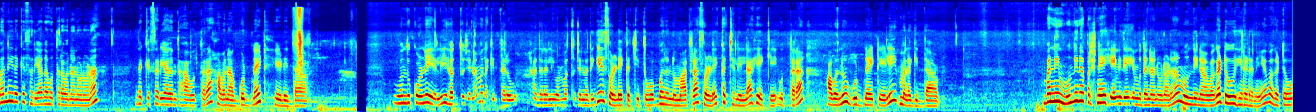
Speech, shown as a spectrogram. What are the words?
ಬನ್ನಿ, ಇದಕ್ಕೆ ಸರಿಯಾದ ಉತ್ತರವನ್ನು ನೋಡೋಣ. ಇದಕ್ಕೆ ಸರಿಯಾದಂತಹ ಉತ್ತರ ಅವನ ಗುಡ್ ನೈಟ್ ಹೇಳಿದ್ದ. ಒಂದು ಕೋಣೆಯಲ್ಲಿ ಹತ್ತು ಜನ ಮಲಗಿದ್ದರು. ಅದರಲ್ಲಿ ಒಂಬತ್ತು ಜನರಿಗೆ ಸೊಳ್ಳೆ ಕಚ್ಚಿತ್ತು. ಒಬ್ಬನನ್ನು ಮಾತ್ರ ಸೊಳ್ಳೆ ಕಚ್ಚಲಿಲ್ಲ. ಏಕೆ? ಉತ್ತರ, ಅವನು ಗುಡ್ ನೈಟ್ ಹೇಳಿ ಮಲಗಿದ್ದ. ಬನ್ನಿ, ಮುಂದಿನ ಪ್ರಶ್ನೆ ಏನಿದೆ ಎಂಬುದನ್ನು ನೋಡೋಣ. ಮುಂದಿನ ಒಗಟು, ಎರಡನೆಯ ಒಗಟು.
